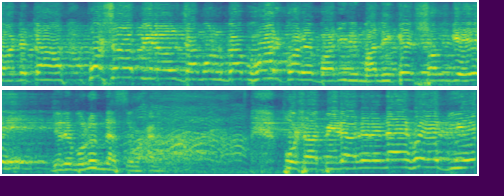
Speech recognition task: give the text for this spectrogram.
বাঘটা পোষা বিড়াল যেমন ব্যবহার করে বাড়ির মালিকের সঙ্গে। জোরে বলুন না সোহান পোষা বিড়ালের ন্যায় হয়ে গিয়ে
